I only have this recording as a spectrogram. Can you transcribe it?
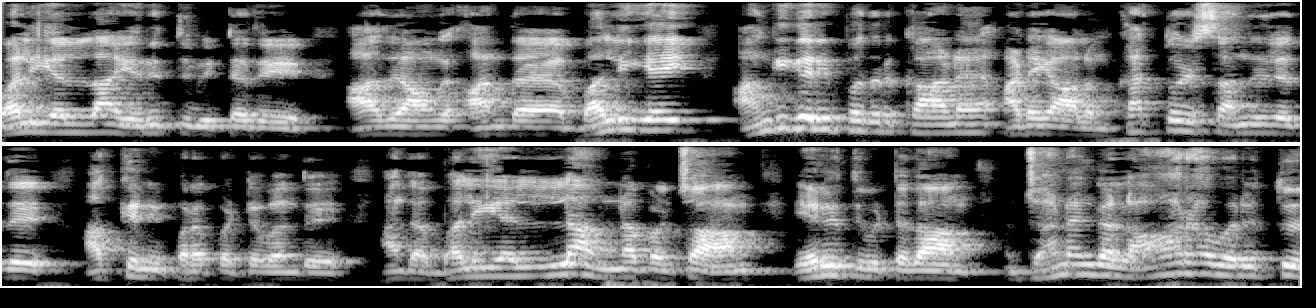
பலியெல்லாம் எரித்து விட்டது. அது அவங்க அந்த பலியை அங்கீகரிப்பதற்கான அடையாளம் கத்தோரி சன்னதியிலிருந்து அக்கினி புறப்பட்டு வந்து அந்த பலியெல்லாம் என்ன பண்ணாம் எரித்து விட்டதாம். ஜனங்கள் ஆறாவரித்து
